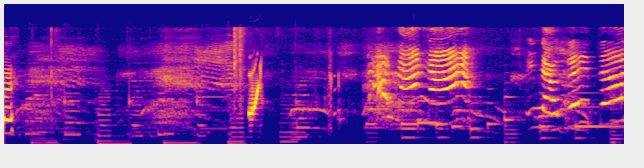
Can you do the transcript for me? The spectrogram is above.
เลยโยนเลย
